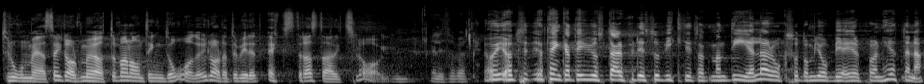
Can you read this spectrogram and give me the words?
tron med sig. Klart, möter man någonting då, det är klart att det blir ett extra starkt slag. Elisabeth? Ja, jag, jag tänker att det är just därför det är så viktigt att man delar också de jobbiga erfarenheterna.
